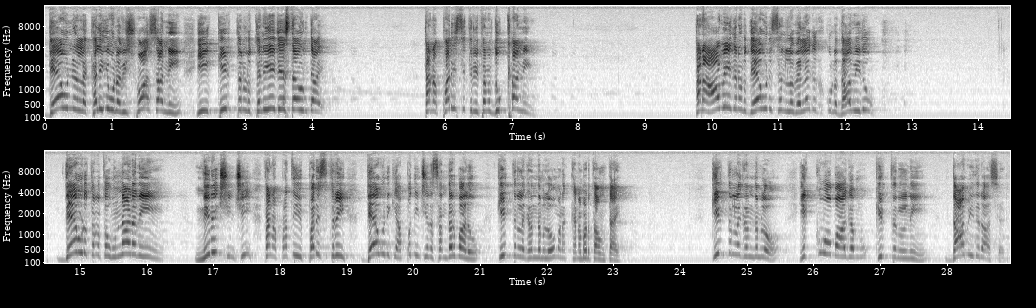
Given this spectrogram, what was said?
దేవునిల కలిగి ఉన్న విశ్వాసాన్ని ఈ కీర్తనలు తెలియజేస్తూ ఉంటాయి. తన పరిస్థితిని తన దుఃఖాన్ని తన ఆవేదనను దేవుని సన్నిలో వెళ్ళగక్కున్న దావీదు దేవుడు తనతో ఉన్నాడని నిరీక్షించి తన ప్రతి పరిస్థితిని దేవునికి అప్పగించిన సందర్భాలు కీర్తనల గ్రంథంలో మనకు కనబడతా ఉంటాయి. కీర్తనల గ్రంథంలో ఎక్కువ భాగము కీర్తనల్ని దావీదు రాశాడు.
